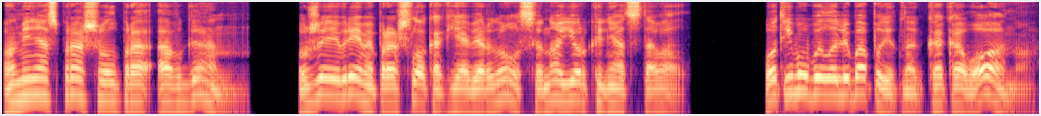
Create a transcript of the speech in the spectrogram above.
Он меня спрашивал про Афган. Уже и время прошло, как я вернулся, но Юрка не отставал. Вот ему было любопытно, каково оно.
